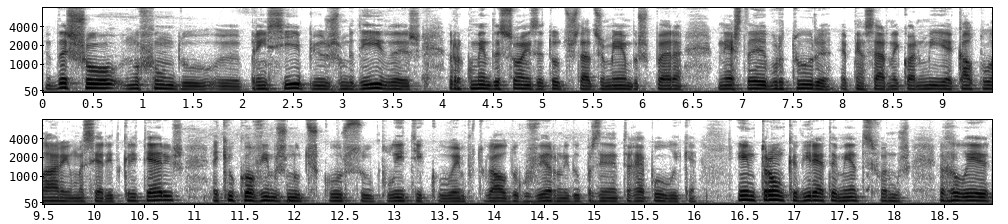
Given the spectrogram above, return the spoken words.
deixou, no fundo, eh, princípios, medidas, recomendações a todos os Estados-membros para, nesta abertura a pensar na economia, calcularem uma série de critérios. Aquilo que ouvimos no discurso político em Portugal do Governo e do Presidente da República entronca diretamente, se formos reler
